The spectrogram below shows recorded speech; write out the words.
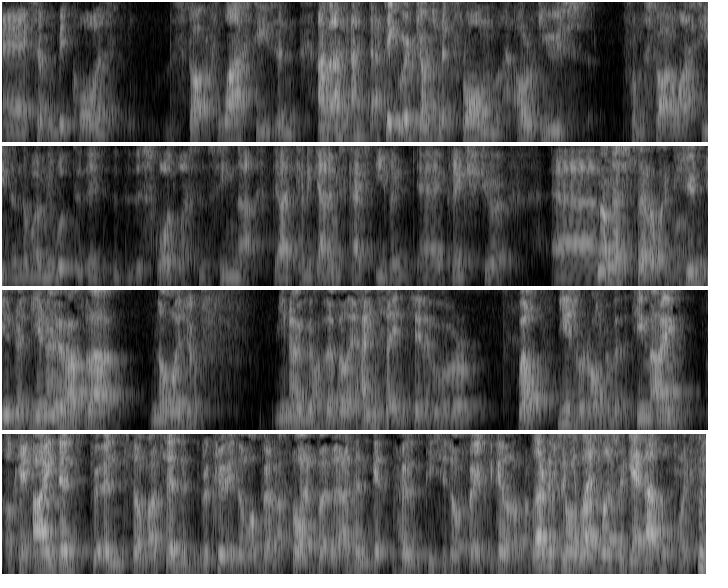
uh, simply because the start of last season. I, I, I think we're judging it from our views from the start of last season. When we looked at the, the, the squad list and seen that they had kind of Gary Mackay-Steven, uh, Greg Stewart. Um, Not necessarily, because you, you, you now have that knowledge of... You now have the ability of hindsight and say that we were... Well, you were wrong about the team. I Okay. I did put in some... I said they recruited a lot better than I thought, but I didn't get how the pieces all fitted together. Let forget, let's, let's forget that whole point. um,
